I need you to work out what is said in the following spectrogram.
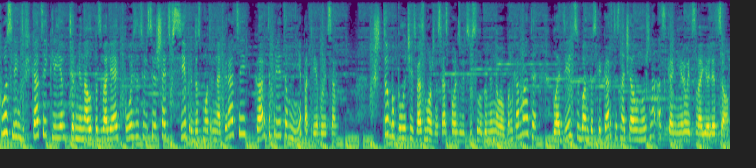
После идентификации клиент терминала позволяет пользователю совершать все предусмотренные операции, карты при этом не потребуется. Чтобы получить возможность воспользоваться услугами нового банкомата, владельцу банковской карты сначала нужно отсканировать свое лицо.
